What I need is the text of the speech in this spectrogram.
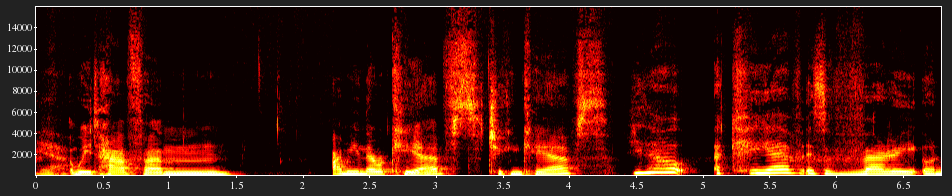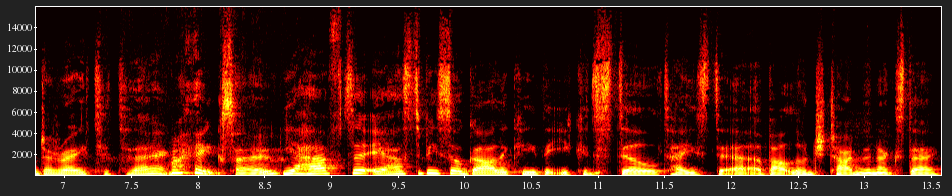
Yeah. We'd have, um, I mean, there were Kievs, chicken Kievs. You know, a Kiev is a very underrated thing. I think so. You have to. It has to be so garlicky that you can still taste it at about lunchtime the next day.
